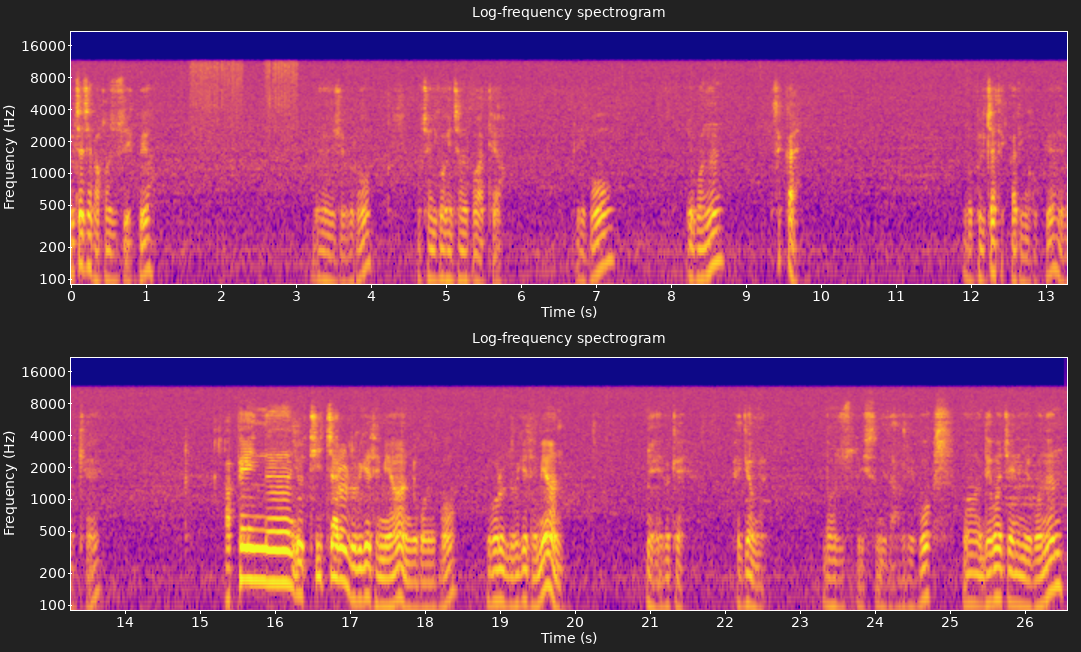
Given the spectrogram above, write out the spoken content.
글자체 바꿔줄 수 있고요. 이런 식으로. 전 이거 괜찮을 것 같아요. 그리고 이거는 색깔. 이 글자 색깔인 거고요. 이렇게. 앞에 있는 이 T자를 누르게 되면 요거 요거. 요거를 누르게 되면 네, 이렇게 배경을 넣어줄 수도 있습니다 그리고 어, 네 번째는 요거는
